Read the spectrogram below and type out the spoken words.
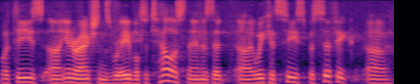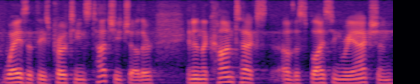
what these uh, interactions were able to tell us then is that uh, we could see specific uh, ways that these proteins touch each other, and in the context of the splicing reaction,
